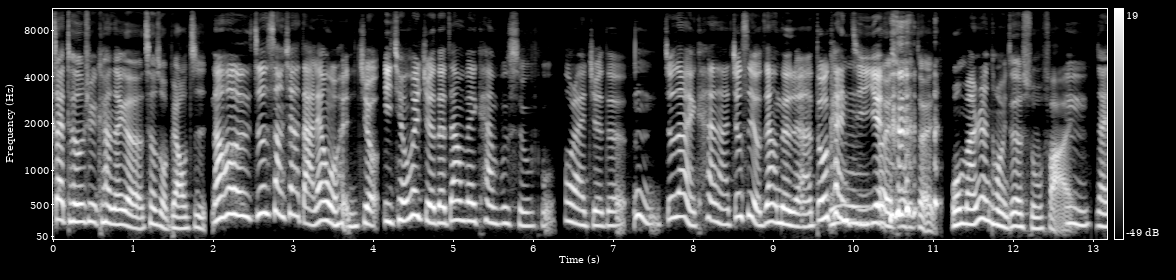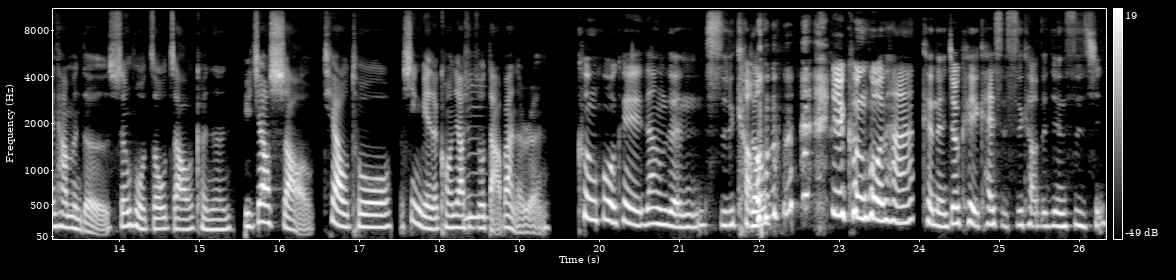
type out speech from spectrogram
再推出去看那个厕所标志，然后就是上下打量我很久。以前会觉得这样被看不舒服，后来觉得嗯，就让你看啊，就是有这样的人啊，多看几眼。嗯、对对对，我蛮认同你这个说法、欸。嗯，在他们的生活周遭，可能比较少跳脱性别的框架去做打扮的人。嗯困惑可以让人思考，因为困惑他可能就可以开始思考这件事情。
